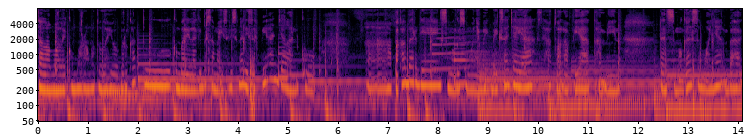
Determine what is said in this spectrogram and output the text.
Assalamualaikum warahmatullahi wabarakatuh. Kembali lagi bersama Istri Sena di Serpihan Jalanku. Uh, Apa kabar geng? Semoga semuanya baik-baik saja ya. Sehat walafiat, amin. Dan semoga semuanya bahagia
